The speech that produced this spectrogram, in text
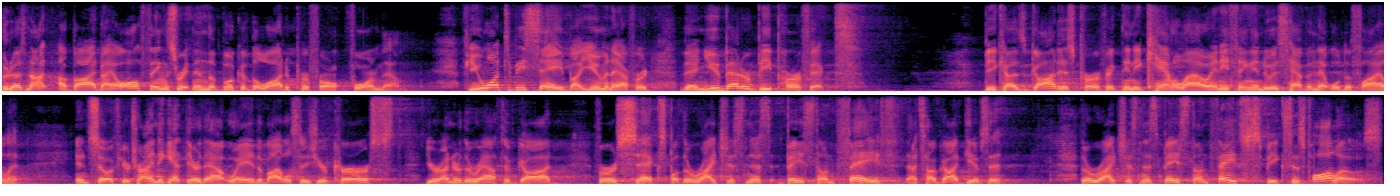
who does not abide by all things written in the book of the law to perform them. If you want to be saved by human effort, then you better be perfect. Because God is perfect and he can't allow anything into his heaven that will defile it. And so if you're trying to get there that way, the Bible says you're cursed, you're under the wrath of God. Verse 6 But the righteousness based on faith, that's how God gives it. The righteousness based on faith speaks as follows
